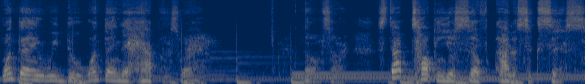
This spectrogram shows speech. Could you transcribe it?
one thing we do, one thing that happens, right? No, I'm sorry. Stop talking yourself out of success.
